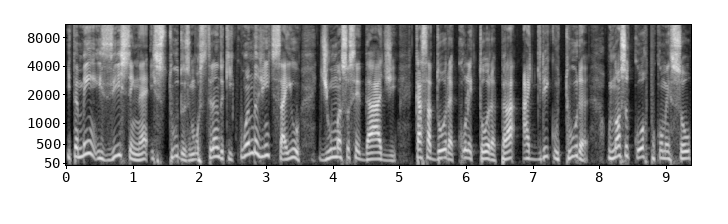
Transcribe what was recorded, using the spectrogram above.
E também existem né, estudos mostrando que quando a gente saiu de uma sociedade caçadora-coletora para agricultura, o nosso corpo começou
